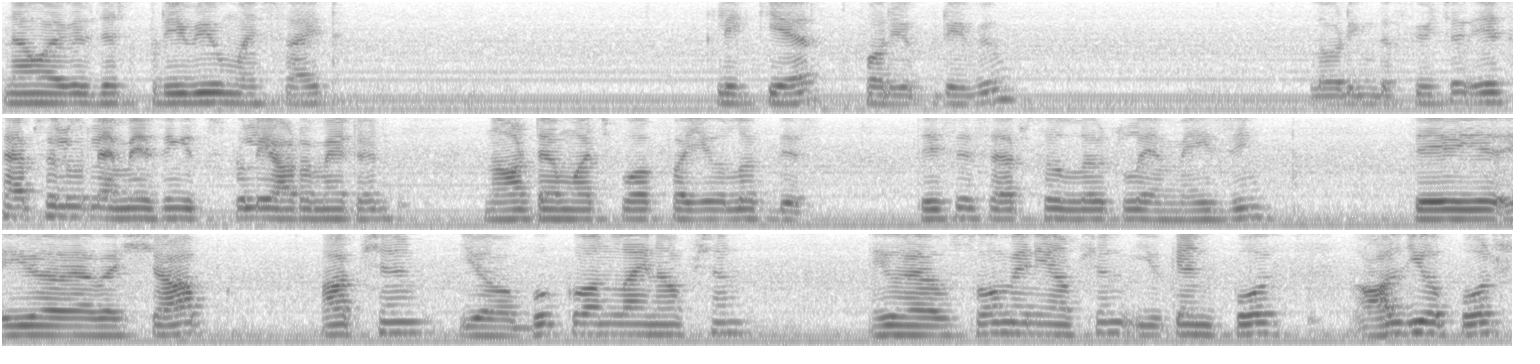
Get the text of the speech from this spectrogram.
Now I will just preview my site click here for your preview. Loading the future. Is absolutely amazing. It's fully automated. Not a much work for you. Look this. This is absolutely amazing. They, you have a shop option. Your book online option. You have so many options. You can post all your posts.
